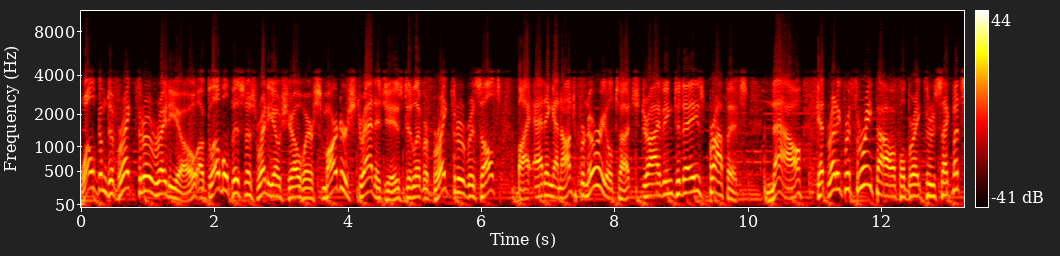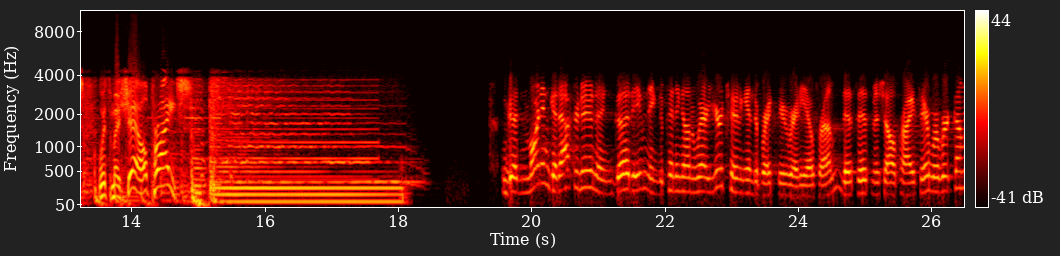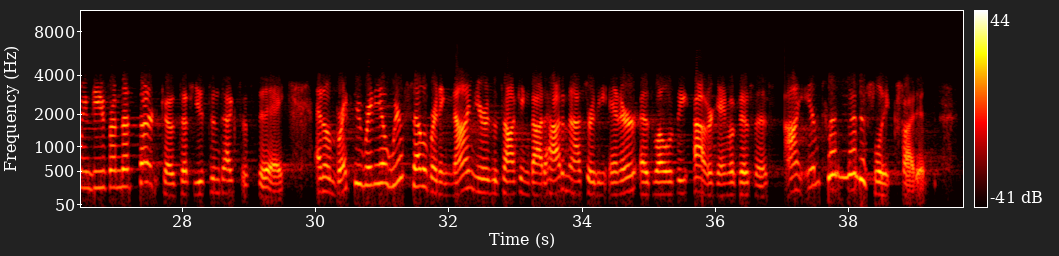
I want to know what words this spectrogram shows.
Welcome to Breakthrough Radio, a global business radio show where smarter strategies deliver breakthrough results by adding an entrepreneurial touch driving today's profits. Now, get ready for three powerful breakthrough segments with Michele Price. Good morning, good afternoon, and good evening, depending on where you're tuning into Breakthrough Radio from. This is Michele Price here, where we're coming to you from the third coast of Houston, Texas today. And on Breakthrough Radio, we're celebrating nine years of talking about how to master the inner as well as the outer game of business. I am tremendously excited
